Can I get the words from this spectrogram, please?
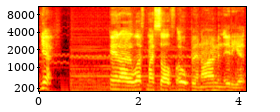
Yeah, and I left myself open. I'm an idiot.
